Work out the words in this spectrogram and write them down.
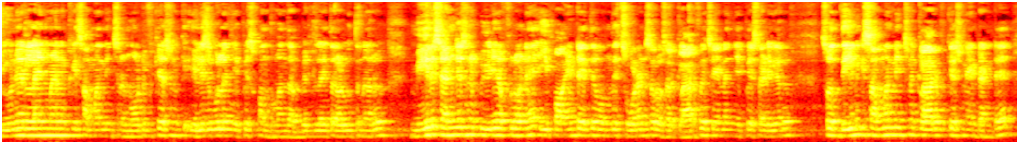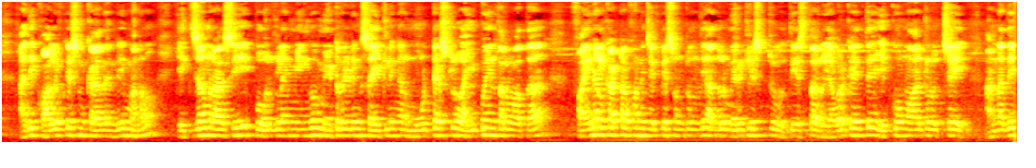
జూనియర్ లైన్మెన్కి కి సంబంధించిన నోటిఫికేషన్కి ఎలిజిబుల్ అని చెప్పేసి కొంతమంది అభ్యర్థులు అయితే అడుగుతున్నారు. మీరు సెండ్ చేసిన పీడిఎఫ్లోనే ఈ పాయింట్ అయితే ఉంది. చూడండి సార్ ఒకసారి క్లారిఫై చేయండి అని చెప్పేసి అడిగారు. సో దీనికి సంబంధించిన క్లారిఫికేషన్ ఏంటంటే అది క్వాలిఫికేషన్ కాదండి. మనం ఎగ్జామ్ రాసి pole climbing meter reading cycling అని మూడు టెస్ట్లు అయిపోయిన తర్వాత ఫైనల్ కట్ ఆఫ్ అని చెప్పేసి ఉంటుంది. అందులో మెరిట్ లిస్ట్ తీస్తారు. ఎవరికైతే ఎక్కువ మార్కులు వచ్చాయి అన్నది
